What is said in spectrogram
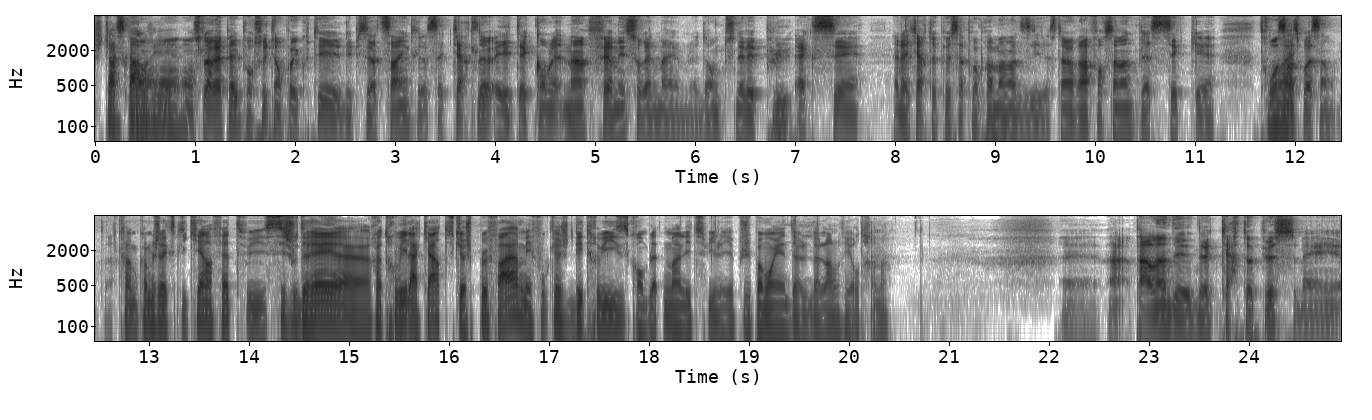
je t'en reparlerai. on- on se le rappelle pour ceux qui n'ont pas écouté l'épisode 5, là, cette carte-là, elle était complètement fermée sur elle-même. Donc tu n'avais plus accès à la carte opus à proprement dit. C'était un renforcement de plastique euh, 360. Comme, comme j'ai expliqué, en fait, si je voudrais euh, retrouver la carte, ce que je peux faire, mais il faut que je détruise complètement l'étui. J'ai pas moyen de, de l'enlever autrement. Euh, en parlant de, de carte opus, ben,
